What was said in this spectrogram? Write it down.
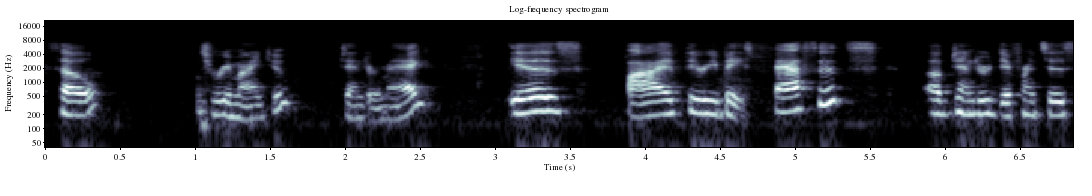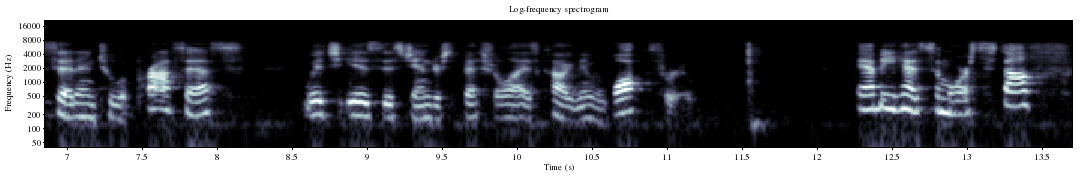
So, to remind you, Gender Mag is five theory-based facets of gender differences set into a process, which is this gender specialized cognitive walkthrough. Abby has some more stuff.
